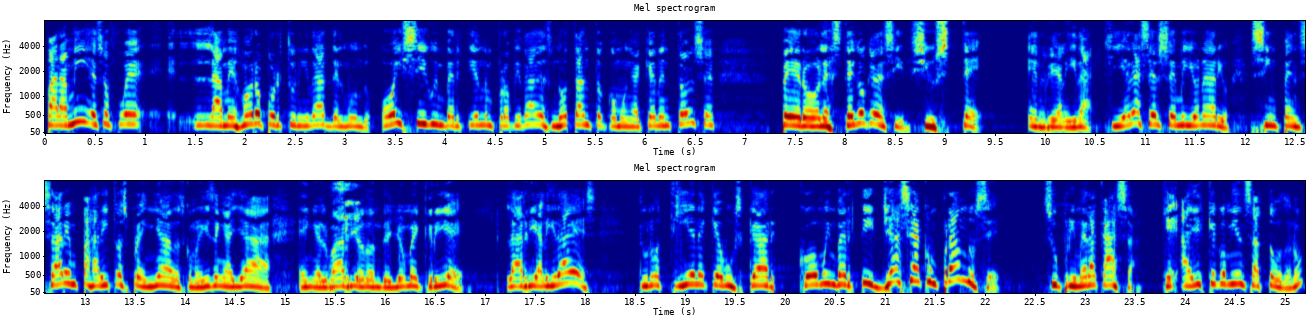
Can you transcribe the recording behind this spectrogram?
Para mí eso fue la mejor oportunidad del mundo. Hoy sigo invirtiendo en propiedades, no tanto como en aquel entonces, pero les tengo que decir, si usted en realidad quiere hacerse millonario sin pensar en pajaritos preñados, como dicen allá en el barrio donde yo me crié, la realidad es que uno tiene que buscar cómo invertir, ya sea comprándose su primera casa, que ahí es que comienza todo, ¿no?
